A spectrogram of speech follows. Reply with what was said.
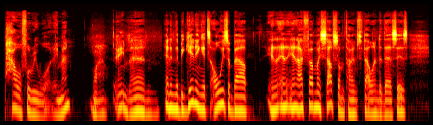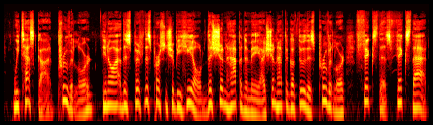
powerful reward. Amen. Wow. Amen. And in the beginning, it's always about, and, and, and I felt myself sometimes fell into this, is we test God. Prove it, Lord. You know, I, this this person should be healed. This shouldn't happen to me. I shouldn't have to go through this. Prove it, Lord. Fix this. Fix that.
